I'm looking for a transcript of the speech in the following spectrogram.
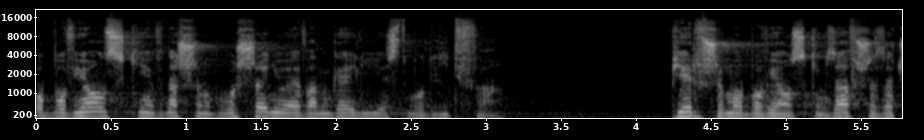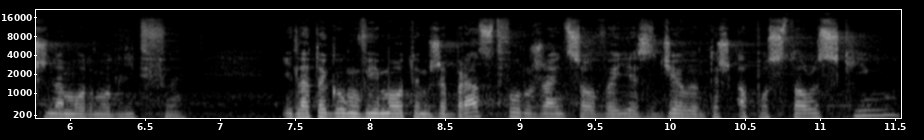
obowiązkiem w naszym głoszeniu Ewangelii jest modlitwa. Pierwszym obowiązkiem, zawsze zaczynamy od modlitwy. I dlatego mówimy o tym, że Bractwo Różańcowe jest dziełem też apostolskim,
